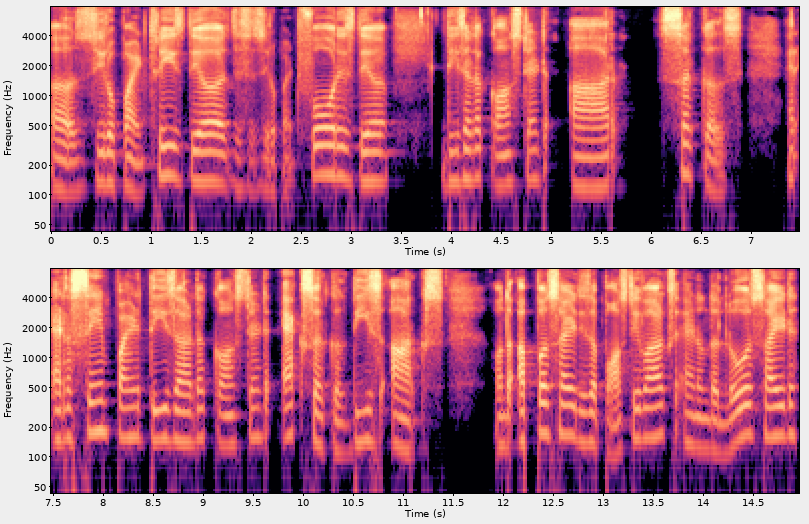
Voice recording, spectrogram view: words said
uh, 0.3 is there this is 0.4 is there. These are the constant r circles. And at the same point these are the constant x circle these arcs. On the upper side these are positive arcs. And on the lower side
